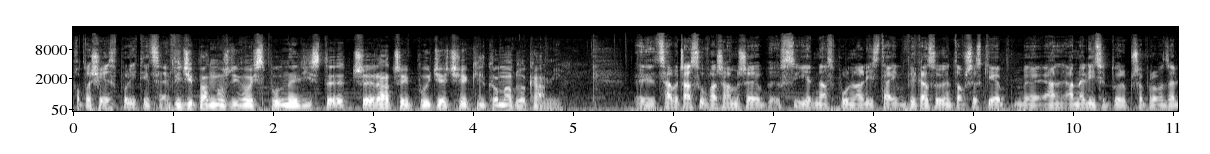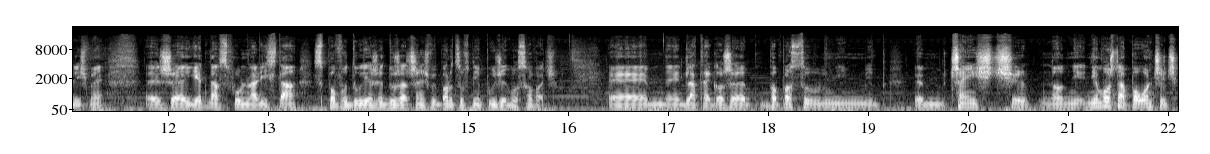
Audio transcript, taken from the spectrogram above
Po to się jest w polityce. Widzi pan możliwość wspólnej listy, czy raczej pójdziecie kilkoma blokami? Y, cały czas uważam, że jedna wspólna lista, i wykazują to wszystkie y, analizy, które przeprowadzaliśmy, y, że jedna wspólna lista spowoduje, że duża część wyborców nie pójdzie głosować. Dlatego, że po prostu część, no nie, nie można połączyć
